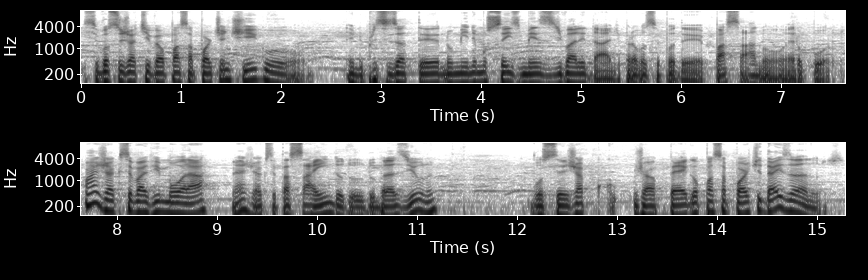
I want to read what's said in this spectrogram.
E se você já tiver o passaporte antigo, ele precisa ter no mínimo seis meses de validade para você poder passar no aeroporto. Mas já que você vai vir morar, né, já que você está saindo do, do Brasil, né, você já, já pega o passaporte de 10 anos.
